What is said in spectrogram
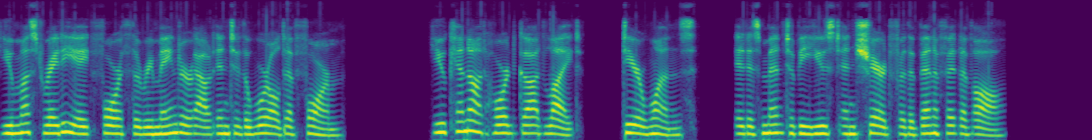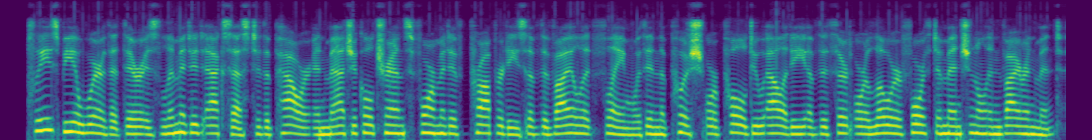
you must radiate forth the remainder out into the world of form. You cannot hoard God light, dear ones, it is meant to be used and shared for the benefit of all. Please be aware that there is limited access to the power and magical transformative properties of the violet flame within the push or pull duality of the third or lower fourth dimensional environment.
